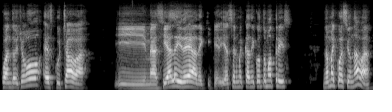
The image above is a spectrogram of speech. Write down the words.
cuando yo escuchaba y me hacía la idea de que quería ser mecánico automotriz, no me cuestionaba.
